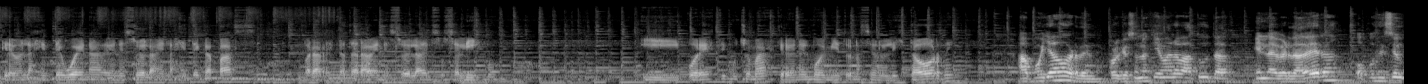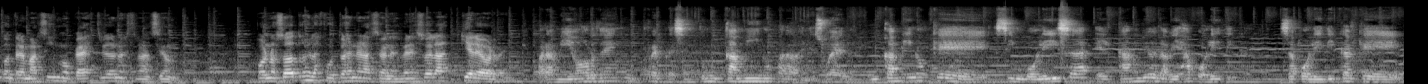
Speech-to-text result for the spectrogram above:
Creo en la gente buena de Venezuela, en la gente capaz para rescatar a Venezuela del socialismo. Y por esto y mucho más creo en el movimiento nacionalista Orden. Apoya Orden porque son los que llevan la batuta en la verdadera oposición contra el marxismo que ha destruido nuestra nación. Por nosotros y las futuras generaciones, Venezuela quiere orden. Para mí orden representa un camino para Venezuela, un camino que simboliza el cambio de la vieja política, esa política que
